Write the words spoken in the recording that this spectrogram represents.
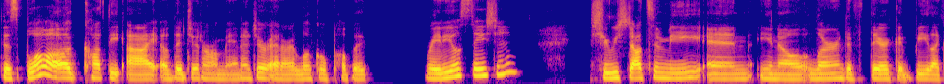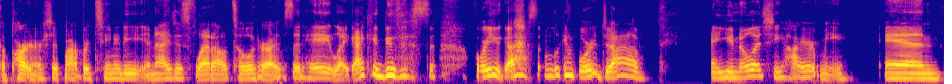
this blog caught the eye of the general manager at our local public radio station. She reached out to me and, you know, learned if there could be like a partnership opportunity. And I just flat out told her, I said, Hey, like I can do this for you guys. I'm looking for a job. And you know what? She hired me. And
